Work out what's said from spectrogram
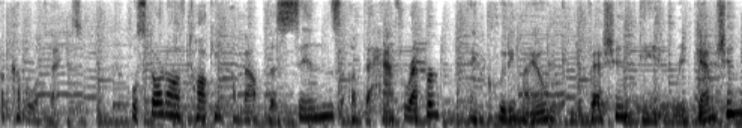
a couple of things. We'll start off talking about the sins of the half repper, including my own confession and redemption.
